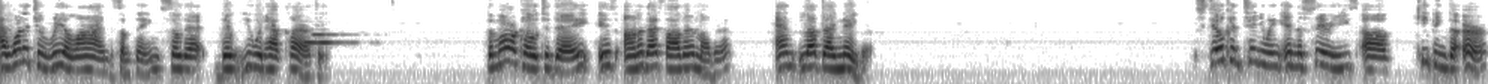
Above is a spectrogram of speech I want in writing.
I wanted to realign some things so that there, you would have clarity. The moral code today is honor thy father and mother and love thy neighbor. Still continuing in the series of keeping the earth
